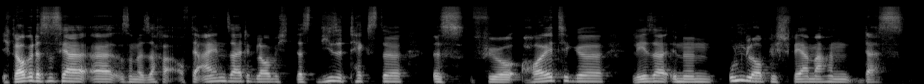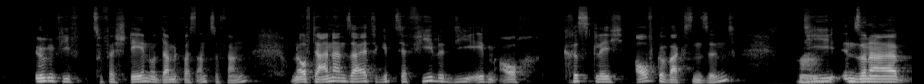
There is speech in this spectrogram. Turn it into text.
ich glaube, das ist ja äh, so eine Sache. Auf der einen Seite glaube ich, dass diese Texte es für heutige LeserInnen unglaublich schwer machen, das irgendwie zu verstehen und damit was anzufangen. Und auf der anderen Seite gibt es ja viele, die eben auch christlich aufgewachsen sind, Hm. die in so einer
